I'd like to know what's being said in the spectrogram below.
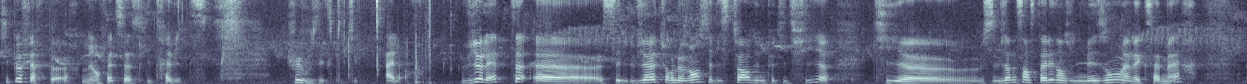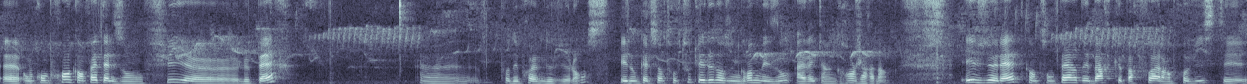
qui peut faire peur, mais en fait ça se lit très vite. Je vais vous expliquer. Alors, Violette, euh, Hurlevent, c'est l'histoire d'une petite fille qui euh, vient de s'installer dans une maison avec sa mère, euh, on comprend qu'en fait elles ont fui euh, le père euh, pour des problèmes de violence. Et donc elles se retrouvent toutes les deux dans une grande maison avec un grand jardin. Et Violette, quand son père débarque parfois à l'improviste et,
